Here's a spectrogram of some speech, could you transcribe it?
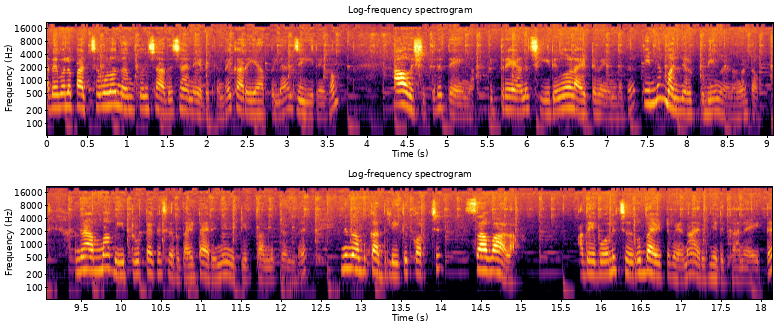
അതേപോലെ പച്ചമുളക് നമുക്കൊന്ന് ചതച്ചാണ് എടുക്കേണ്ടത്. കറിവേപ്പില ജീരകം ആവശ്യത്തിന് തേങ്ങ. ഇത്രയാണ് ചേരുവകളായിട്ട് വേണ്ടത്. പിന്നെ മഞ്ഞൾപ്പൊടിയും വേണം കേട്ടോ. അങ്ങനെ അമ്മ ബീട്രൂട്ടൊക്കെ ചെറുതായിട്ട് അരിഞ്ഞ് കിട്ടിയിട്ട് തന്നിട്ടുണ്ട്. ഇനി നമുക്ക് അതിലേക്ക് കുറച്ച് സവാള അതേപോലെ ചെറുതായിട്ട് വേണം അരിഞ്ഞെടുക്കാനായിട്ട്.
